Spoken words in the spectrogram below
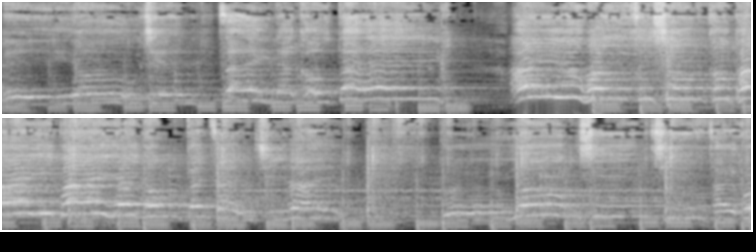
没有钱在那口袋，哎呀，往着胸口拍一拍呀，勇敢站起来，不用心情太坏。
